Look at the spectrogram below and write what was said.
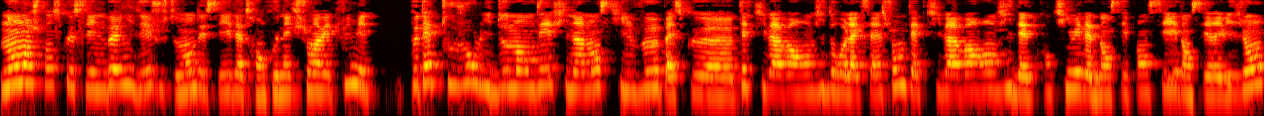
Non, moi je pense que c'est une bonne idée, justement, d'essayer d'être en connexion avec lui, mais peut-être toujours lui demander finalement ce qu'il veut parce que euh, peut-être qu'il va avoir envie de relaxation, peut-être qu'il va avoir envie d'être continuer d'être dans ses pensées, dans ses révisions.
